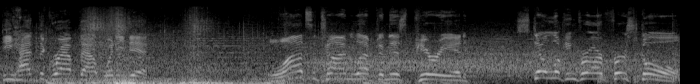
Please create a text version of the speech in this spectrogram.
he had to grab that when he did. Lots of time left in this period. Still looking for our first goal.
